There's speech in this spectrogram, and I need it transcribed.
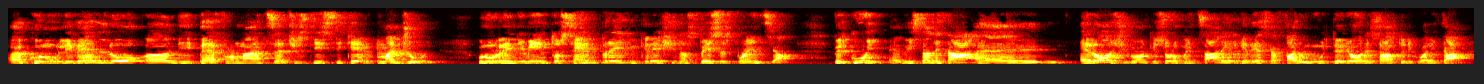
eh, con un livello eh, di performance cestistiche maggiori, con un rendimento sempre in crescita spesso esponenziale. Per cui, eh, vista l'età, eh, è logico anche solo pensare che riesca a fare un ulteriore salto di qualità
